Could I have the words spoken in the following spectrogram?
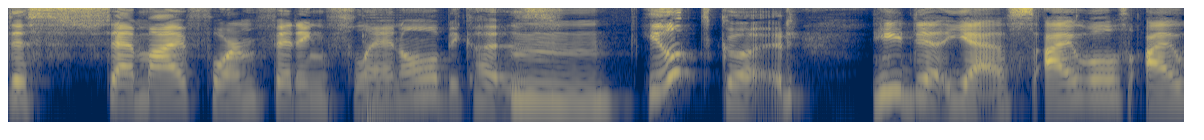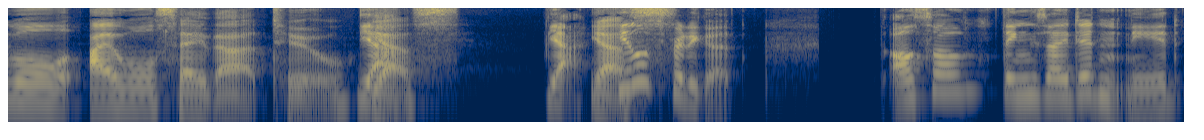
this semi form fitting flannel because Mm, he looked good. he did. Yes, I will. I will. I will say that too. Yeah. Yes. Yeah, he looks pretty good. Also, things I didn't need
